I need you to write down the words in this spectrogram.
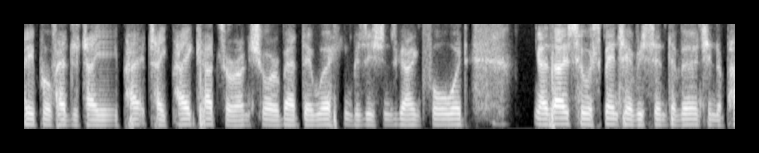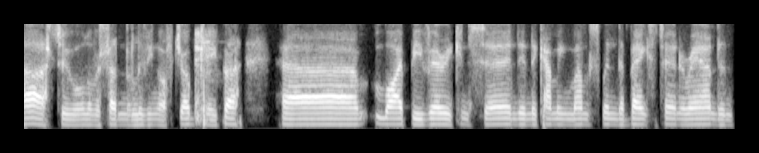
people have had to take pay, take pay cuts or unsure about their working positions going forward you know, those who have spent every cent they've earned in the past, who all of a sudden are living off JobKeeper, uh, might be very concerned in the coming months when the banks turn around, and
